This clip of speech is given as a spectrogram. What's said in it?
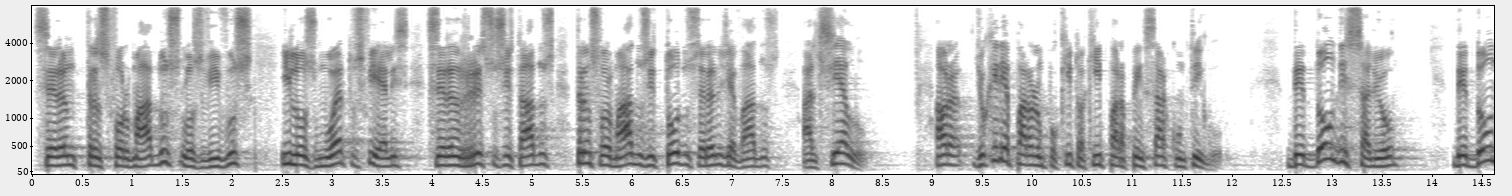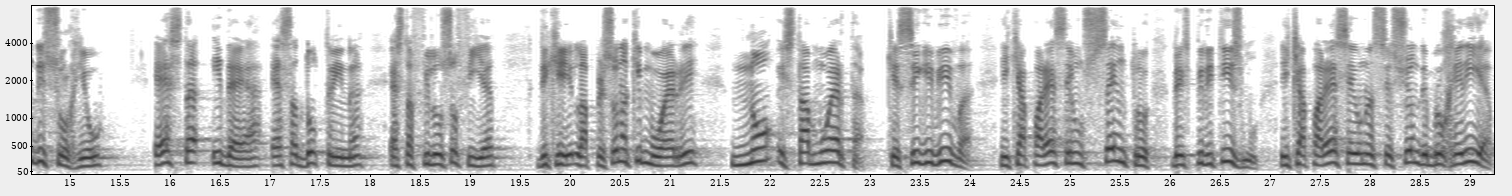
serão transformados, los vivos, e los muertos fieles serão ressuscitados, transformados e todos serão levados al cielo. Agora, eu queria parar um pouquinho aqui para pensar contigo. De onde saiu, de onde surgiu esta ideia, esta doutrina, esta filosofia de que a pessoa que morre não está muerta, que sigue viva e que aparece em um centro de espiritismo e que aparece em uma sessão de brujeria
